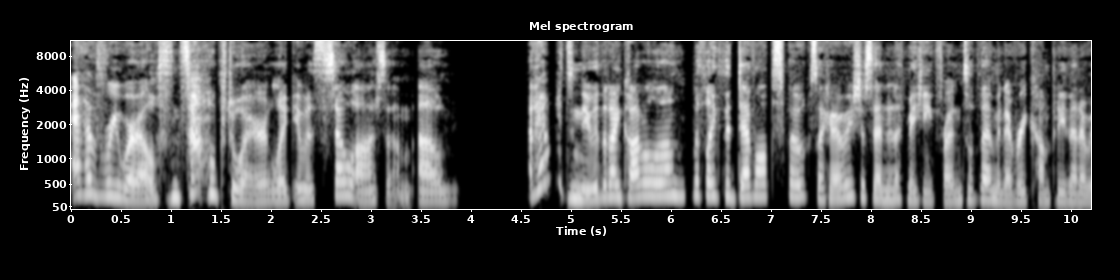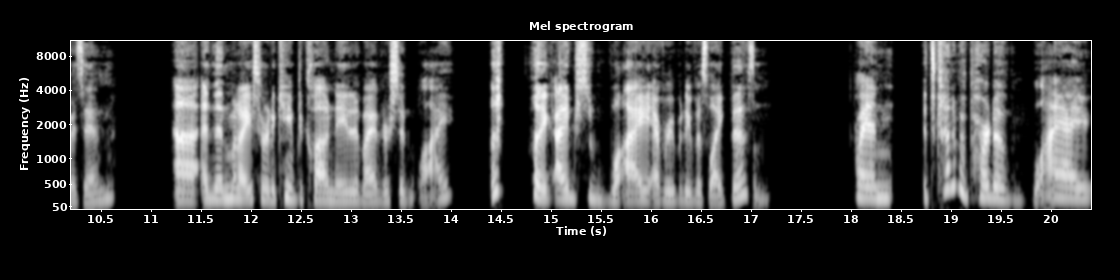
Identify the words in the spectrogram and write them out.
everywhere else in software. Like it was so awesome. Um, and I always knew that I got along with like the DevOps folks. Like I always just ended up making friends with them in every company that I was in. Uh, and then when I sort of came to cloud native, I understood why. like I understood why everybody was like this. And it's kind of a part of why I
